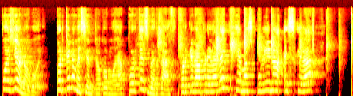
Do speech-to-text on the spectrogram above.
pues yo no voy. ¿Por qué no me siento cómoda? Porque es verdad, porque la prevalencia masculina es que da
